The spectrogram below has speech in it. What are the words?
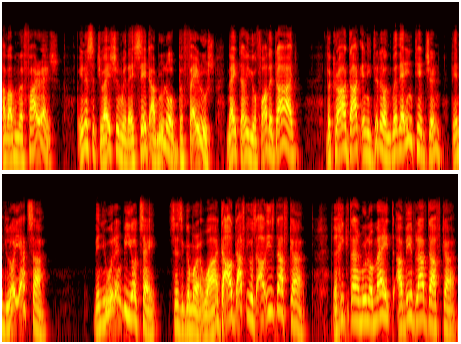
In a situation where they said, Amrulo Beferush, your father died, the crowd died and he did it with that intention, then lo yatsa. Then you wouldn't be yotze, says the Gemara. Why? The Al dafka goes, Al is dafka. V'chikta Amrulo mate, aviv lav dafka.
